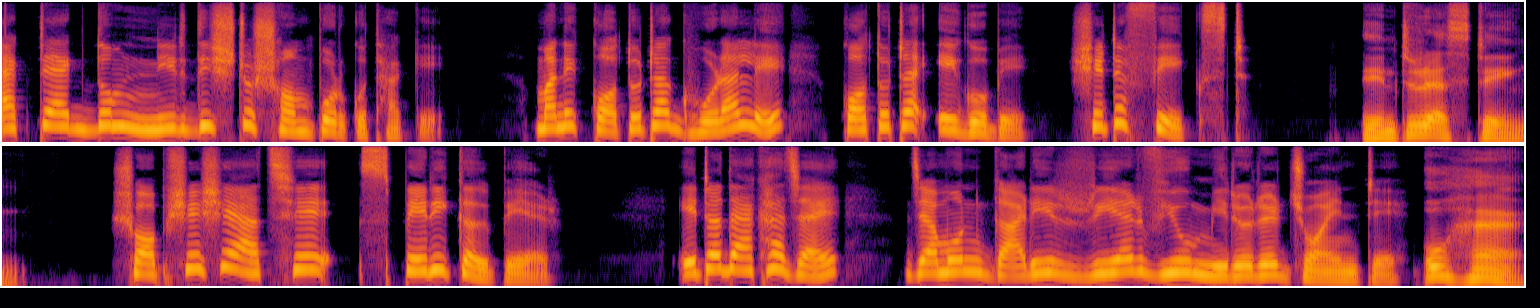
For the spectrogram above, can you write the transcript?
একটা একদম নির্দিষ্ট সম্পর্ক থাকে। মানে কতটা ঘোরালে কতটা এগোবে সেটা ফিক্সড। ইন্টারেস্টিং। সবশেষে আছে স্পেরিক্যাল পেয়ার। এটা দেখা যায় যেমন গাড়ির রিয়ার ভিউ মিররের জয়েন্টে ও হ্যাঁ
